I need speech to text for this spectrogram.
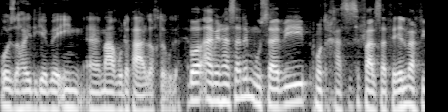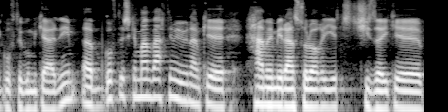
حوزه های دیگه به این مقوله پرداخته بودن با امیر حسن موسوی متخصص فلسفه علم وقتی گفتگو می‌کردیم گفتش که من وقتی می‌بینم که همه میرن سراغ یه چیزایی که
